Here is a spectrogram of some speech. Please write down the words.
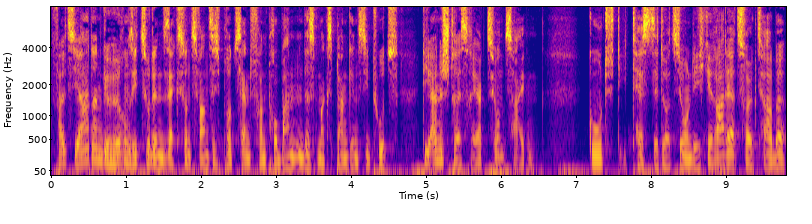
Falls ja, dann gehören Sie zu den 26 Prozent von Probanden des Max-Planck-Instituts, die eine Stressreaktion zeigen. Gut, die Testsituation, die ich gerade erzeugt habe,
